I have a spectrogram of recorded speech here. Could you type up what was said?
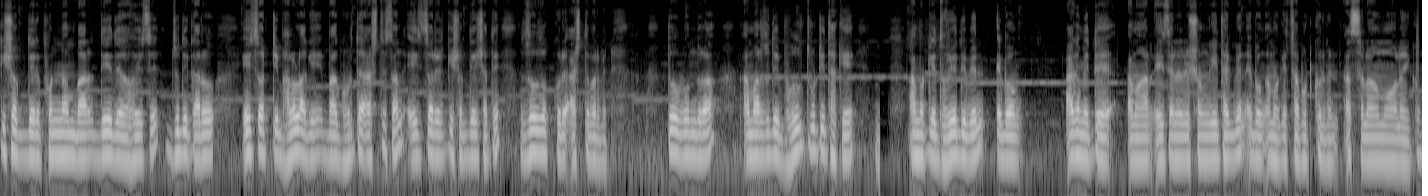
কৃষকদের ফোন নাম্বার দিয়ে দেওয়া হয়েছে। যদি কারও এই চরটি ভালো লাগে বা ঘুরতে আসতে চান এই চরের কৃষকদের সাথে যোগাযোগ করে আসতে পারবেন। তো বন্ধুরা, আমার যদি ভুল ত্রুটি থাকে, আমাকে ধরিয়ে দেবেন এবং আগামীতে আমার এই চ্যানেলের সঙ্গেই থাকবেন এবং আমাকে সাপোর্ট করবেন। আসসালামু আলাইকুম।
